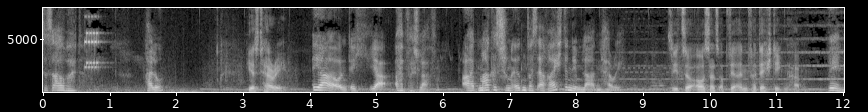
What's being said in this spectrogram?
Das ist Arbeit. Hallo? Hier ist Harry. Ja, und ich, ja, hab verschlafen. Hat Marcus schon irgendwas erreicht in dem Laden, Harry? Sieht so aus, als ob wir einen Verdächtigen haben. Wen?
